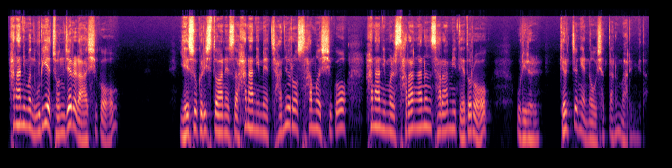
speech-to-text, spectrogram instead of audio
하나님은 우리의 존재를 아시고 예수 그리스도 안에서 하나님의 자녀로 삼으시고 하나님을 사랑하는 사람이 되도록 우리를 결정해 놓으셨다는 말입니다.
